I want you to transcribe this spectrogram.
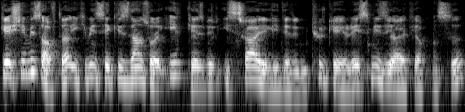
Geçtiğimiz hafta 2008'den sonra ilk kez bir İsrail liderin Türkiye'ye resmi ziyaret yapması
